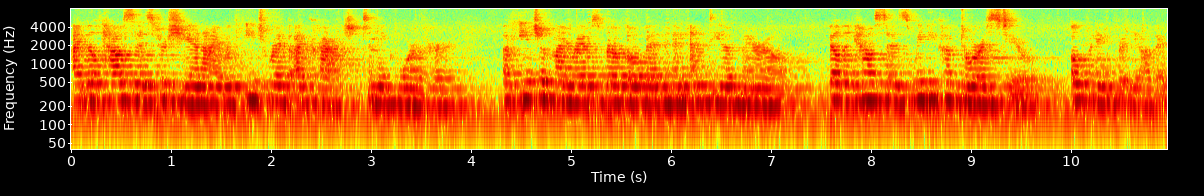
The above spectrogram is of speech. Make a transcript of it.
I build houses for she and I with each rib I cracked to make more of her. Of each of my ribs broke open and emptied of marrow. Building houses, we become doors too, opening for the other.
